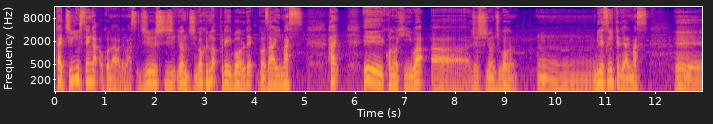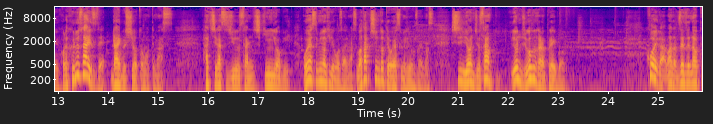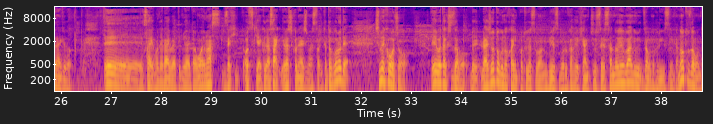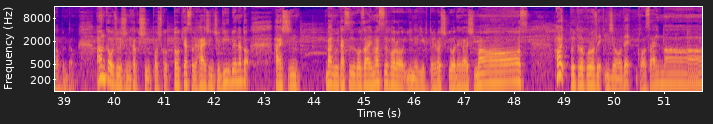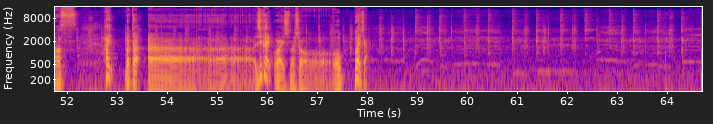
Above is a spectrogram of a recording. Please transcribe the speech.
対中日戦が行われます。17時45分のプレイボールでございます。はい。えー、この日は、あ17時45分、うーん、BS 日テレであります。えー、これフルサイズでライブしようと思ってます。8月13日金曜日、お休みの日でございます。私にとってお休みの日でございます。7時43分、45分からプレイボール。声がまだ全然治ってないけど、えー、最後までライブやってみたいと思います。ぜひお付き合いください。よろしくお願いします。といったところで、締め工場。えー、私、ザボ、ラジオトークの会員ポッドキャスト番組、ベースボールカフェキャン中世スタンドゲーム番組、ザボのフリースニーカー、ノートザボのダブンダブン、アンカーを中心に各種、ポチコ、トキャストで配信中、D ベなど、配信番組多数ございます。フォロー、いいね、ギフトよろしくお願いします。はい。といったところで以上でございます。はい。また、あ次回お会いしましょう。バイチャ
